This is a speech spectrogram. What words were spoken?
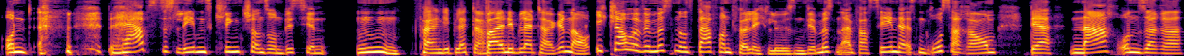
Und Herbst des Lebens klingt schon so ein bisschen Mm. Fallen die Blätter. Fallen die Blätter, genau. Ich glaube, wir müssen uns davon völlig lösen. Wir müssen einfach sehen, da ist ein großer Raum, der nach unserer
